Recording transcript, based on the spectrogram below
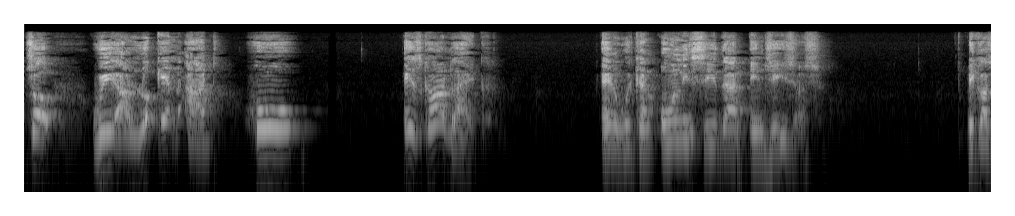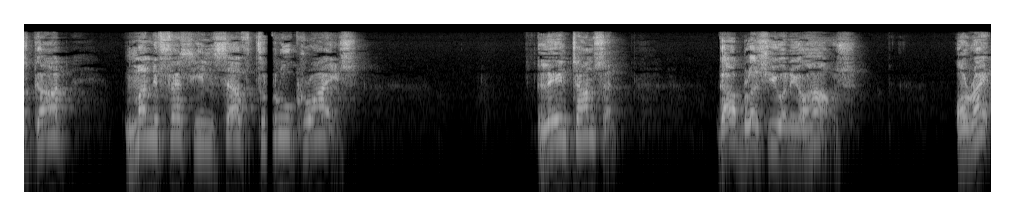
So we are looking at who is God like. And we can only see that in Jesus. Because God manifests himself through Christ. Lane Thompson, God bless you and your house. All right?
